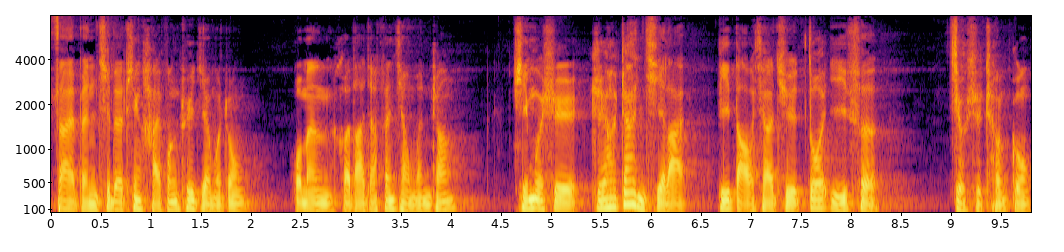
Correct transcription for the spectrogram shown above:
在本期的《听海风吹》节目中，我们和大家分享文章。题目是：只要站起来，比倒下去多一次，就是成功。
